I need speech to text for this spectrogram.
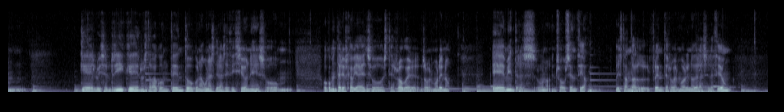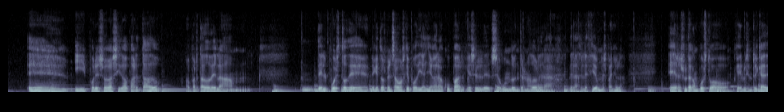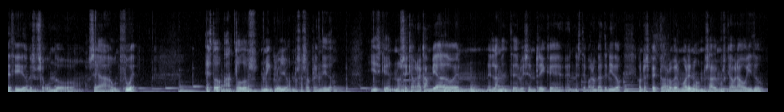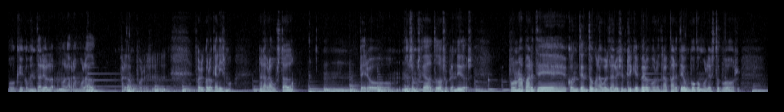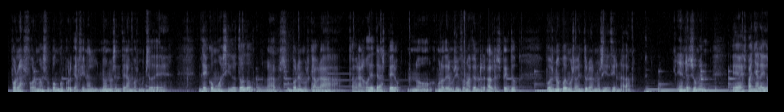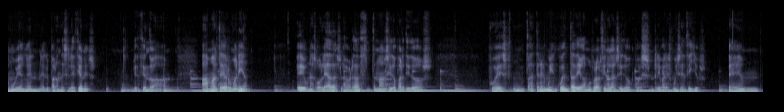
que Luis Enrique no estaba contento con algunas de las decisiones o, o comentarios que había hecho este Robert, Robert Moreno, eh, mientras, bueno, en su ausencia, estando al frente Robert Moreno de la selección, eh, y por eso ha sido apartado, apartado de la del puesto de, de, que todos pensábamos que podía llegar a ocupar, que es el, el segundo entrenador de la, de la selección española. Eh, resulta que han puesto que Luis Enrique ha decidido que su segundo sea un Zue. Esto a todos, me incluyo, nos ha sorprendido. Y es que no sé qué habrá cambiado en, en, la mente de Luis Enrique en este parón que ha tenido con respecto a Robert Moreno. No sabemos qué habrá oído o qué comentario no le habrá molado. Perdón por el, por el coloquialismo no le habrá gustado, mm, pero nos hemos quedado todos sorprendidos. Por una parte contento con la vuelta de Luis Enrique, pero por otra parte un poco molesto por, por las formas, supongo, porque al final no nos enteramos mucho de, de cómo ha sido todo. Ah, suponemos que habrá, habrá algo detrás, pero no, como no tenemos información al respecto, pues no podemos aventurarnos y decir nada. En resumen, eh, a España le ha ido muy bien en el parón de selecciones, venciendo a, a Malta y a Rumanía. Eh, unas goleadas, la verdad. No han sido partidos, pues, a tener muy en cuenta, digamos, pero al final han sido, pues, rivales muy sencillos. Eh,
